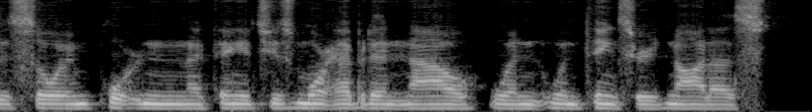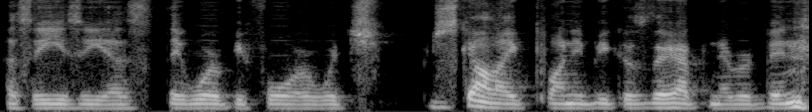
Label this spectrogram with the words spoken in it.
is so important. I think it's just more evident now when when things are not as as easy as they were before, which which is kind of like funny because they have never been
